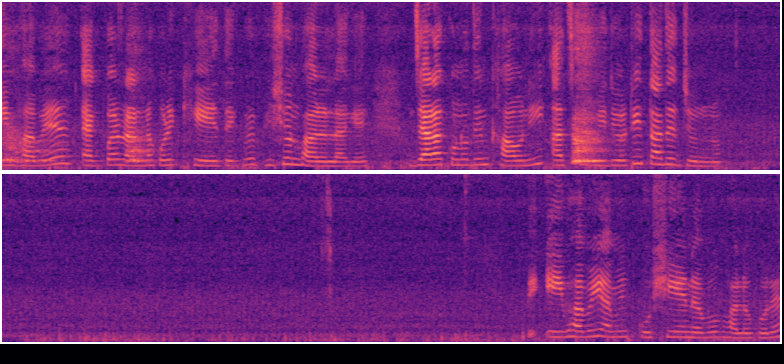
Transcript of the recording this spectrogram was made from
এইভাবে একবার রান্না করে খেয়ে দেখবে, ভীষণ ভালো লাগে। যারা কোনো দিন খাওনি, আজকের ভিডিওটি তাদের জন্য। এইভাবেই আমি কষিয়ে নেব ভালো করে।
